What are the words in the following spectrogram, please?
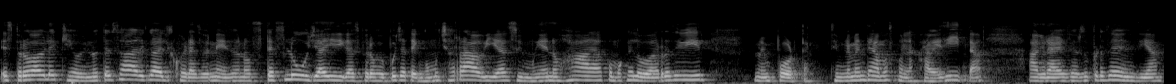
Es probable que hoy no te salga del corazón eso, no te fluya y digas, pero pues ya tengo mucha rabia, soy muy enojada, ¿cómo que lo voy a recibir? No importa, simplemente vamos con la cabecita, agradecer su presencia,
